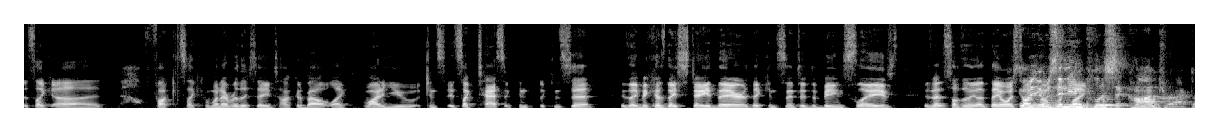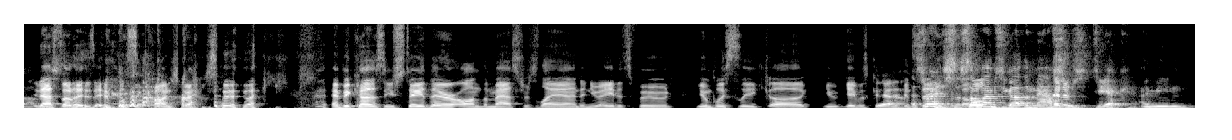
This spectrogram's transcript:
it's like uh oh, fuck it's like whenever they say talking about like why do you it's like tacit consent it's like because they stayed there they consented to being slaves is that something that they always It talk was, it about was with, an like- implicit contract. that's what obviously. it is implicit contract like, and because you stayed there on the master's land and you ate his food you implicitly uh you gave us con- your Yeah. That's consent right. So sometimes you got the master's dick. I mean,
